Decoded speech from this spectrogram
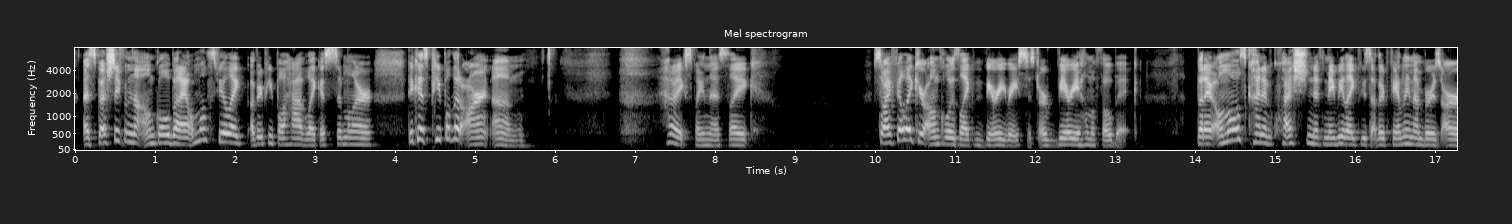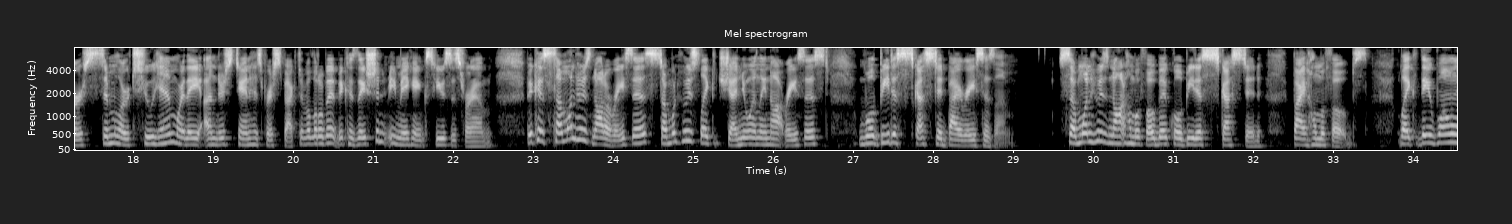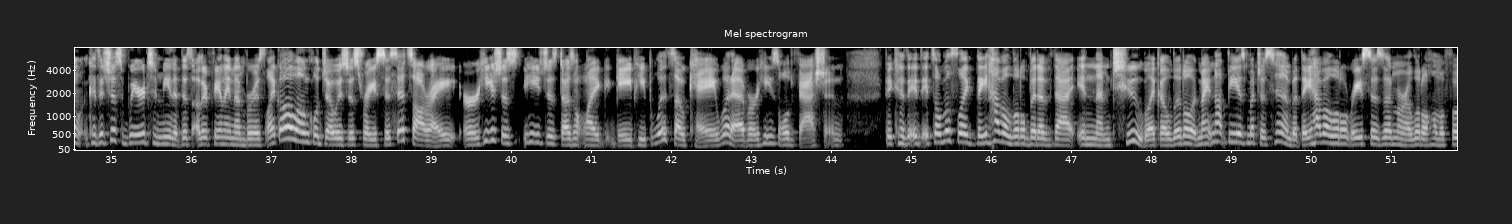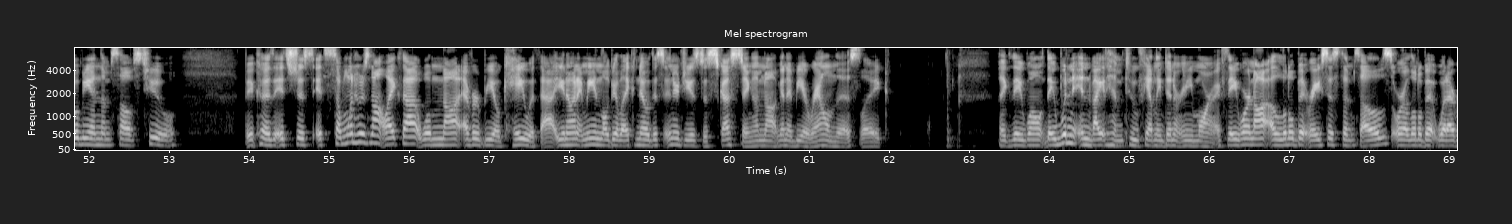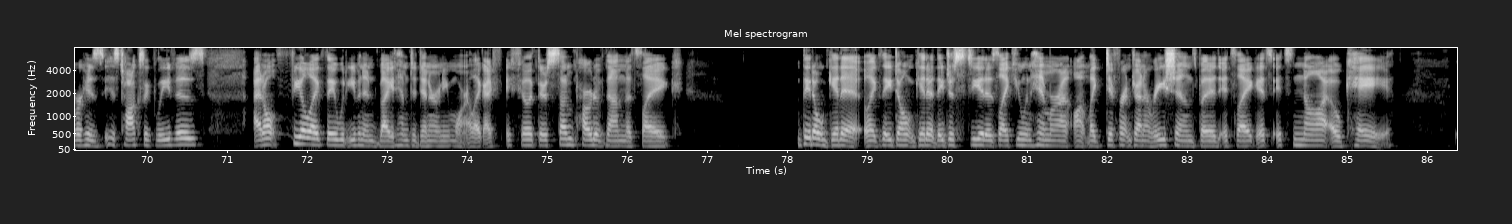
especially from the uncle but i almost feel like other people have like a similar because people that aren't um how do I explain this? Like, so I feel like your uncle is like very racist or very homophobic. But I almost kind of question if maybe like these other family members are similar to him where they understand his perspective a little bit because they shouldn't be making excuses for him. Because someone who's not a racist, someone who's like genuinely not racist, will be disgusted by racism. Someone who's not homophobic will be disgusted by homophobes. Like they won't, because it's just weird to me that this other family member is like, oh, Uncle Joe is just racist. It's all right, or he's just he just doesn't like gay people. It's okay, whatever. He's old fashioned. Because it, it's almost like they have a little bit of that in them too. Like a little, it might not be as much as him, but they have a little racism or a little homophobia in themselves too because it's just it's someone who's not like that will not ever be okay with that you know what i mean they'll be like no this energy is disgusting i'm not going to be around this like like they won't they wouldn't invite him to family dinner anymore if they were not a little bit racist themselves or a little bit whatever his his toxic belief is. I don't feel like they would even invite him to dinner anymore. Like I, I feel like there's some part of them that's like they don't get it. Like they don't get it. They just see it as like you and him are on, on like different generations, but it, it's like it's it's not okay.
